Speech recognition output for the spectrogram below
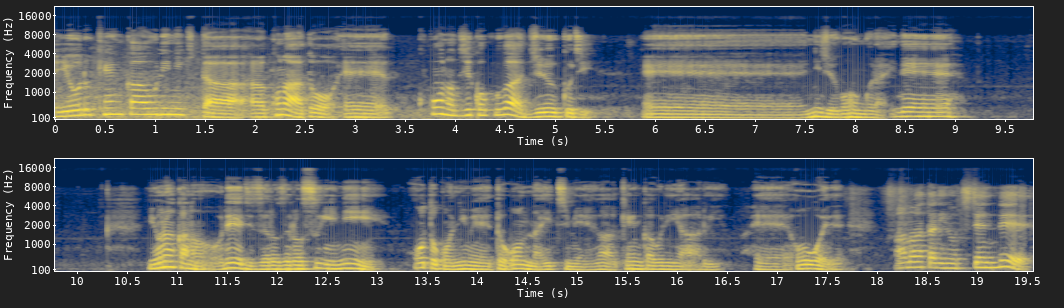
で夜喧嘩売りに来た、この後、えーここの時刻が19時、えー25分ぐらい。で、夜中の0時00過ぎに男2名と女1名が喧嘩売りにある、えー大声で、あの辺りの地点で、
